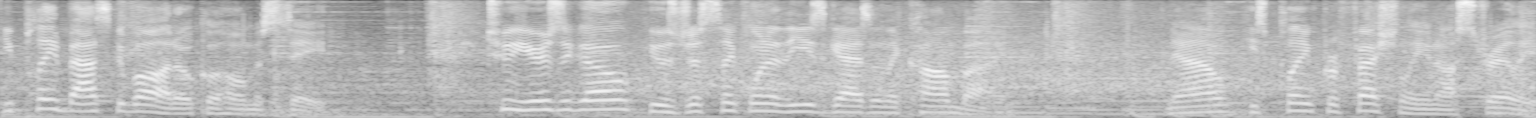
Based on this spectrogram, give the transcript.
He played basketball at Oklahoma State. Two years ago, he was just like one of these guys on the combine. Now, he's playing professionally in Australia.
